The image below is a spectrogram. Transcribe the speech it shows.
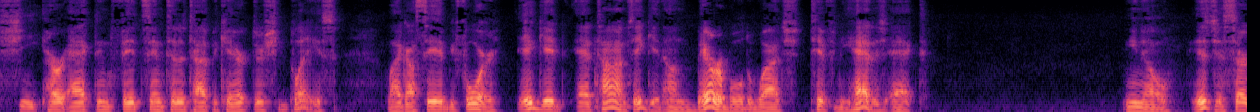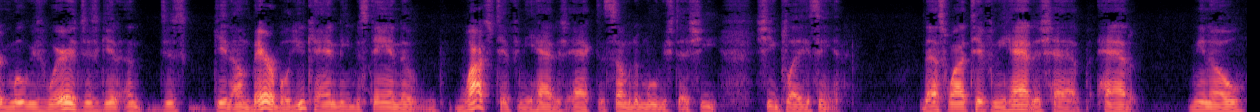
she her acting fits into the type of character she plays. Like I said before, it get at times it get unbearable to watch Tiffany Haddish act. You know, it's just certain movies where it just get just get unbearable. You can't even stand to watch Tiffany Haddish act in some of the movies that she she plays in. That's why Tiffany Haddish have had, you know,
